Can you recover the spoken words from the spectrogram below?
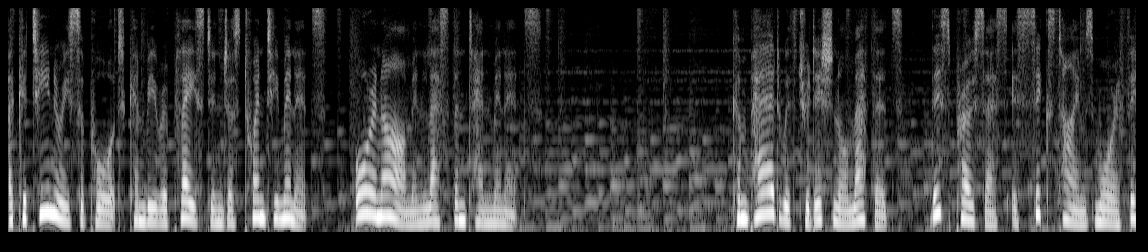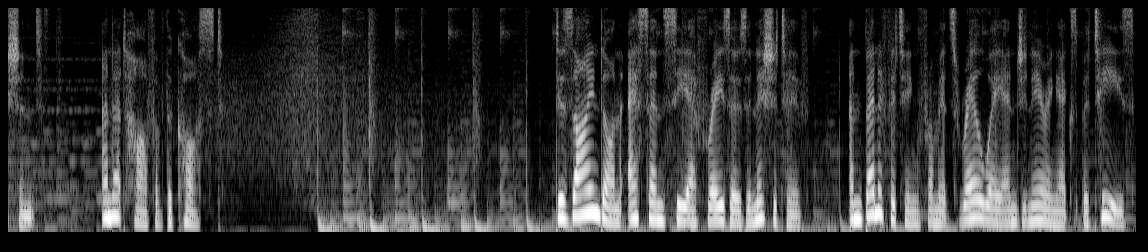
a catenary support can be replaced in just 20 minutes, or an arm in less than 10 minutes. Compared with traditional methods, this process is six times more efficient, and at half of the cost. Designed on SNCF Réseau's initiative, and benefiting from its railway engineering expertise,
